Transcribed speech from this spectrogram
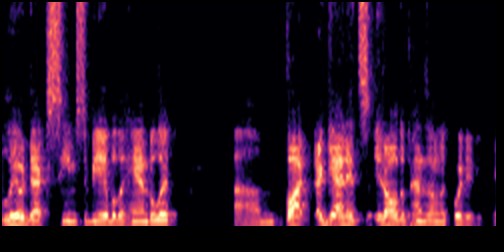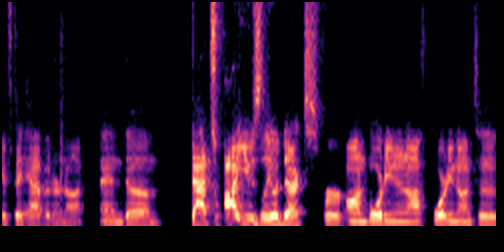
Leodex seems to be able to handle it. Um, but again, it's it all depends on liquidity if they have it or not. And um, that's I use Leodex for onboarding and offboarding onto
